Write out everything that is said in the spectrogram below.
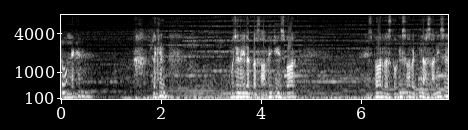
तो? लेकिन लेकिन मुझे नहीं लगता सावरी कि इस बार इस बार रस्तोगी साहब इतनी आसानी से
